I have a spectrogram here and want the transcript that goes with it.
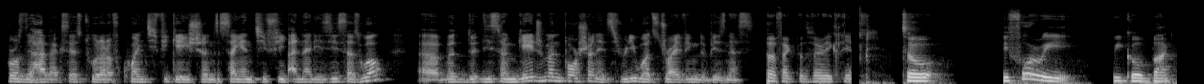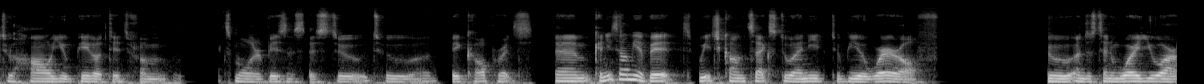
Of course, they have access to a lot of quantification, scientific analysis as well. Uh, but the, this engagement portion, it's really what's driving the business. Perfect. That's very clear. So before we we go back to how you pivoted from smaller businesses to to uh, big corporates, um, can you tell me a bit which context do I need to be aware of to understand where you are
